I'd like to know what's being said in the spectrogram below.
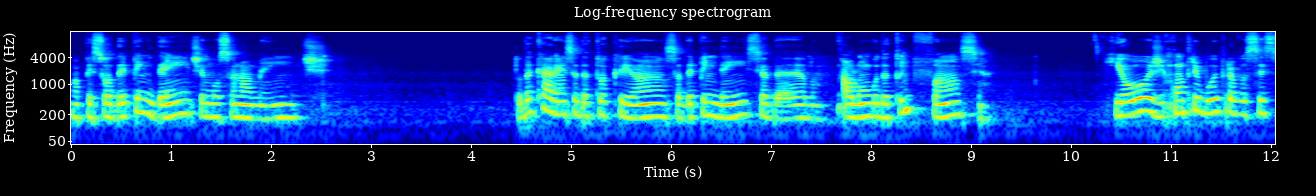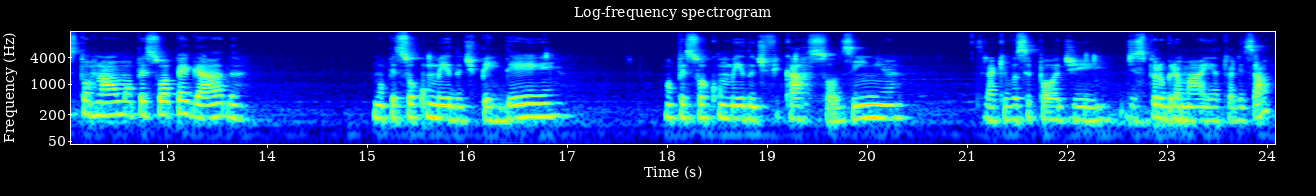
uma pessoa dependente emocionalmente, toda a carência da tua criança, a dependência dela ao longo da tua infância, que hoje contribui para você se tornar uma pessoa apegada, uma pessoa com medo de perder, uma pessoa com medo de ficar sozinha. Será que você pode desprogramar e atualizar?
